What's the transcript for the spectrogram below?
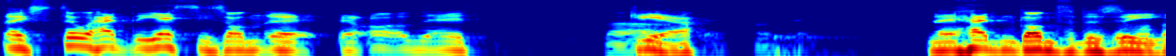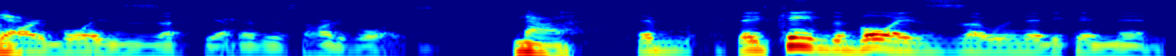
they still had the S's on the, the on their Ah, Gear. Okay. okay. they hadn't gone to the They Z weren't the. Hardy Boys. Uh, yeah, they were just the Hardy Boys. No. They they came the boys uh, when they became men.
